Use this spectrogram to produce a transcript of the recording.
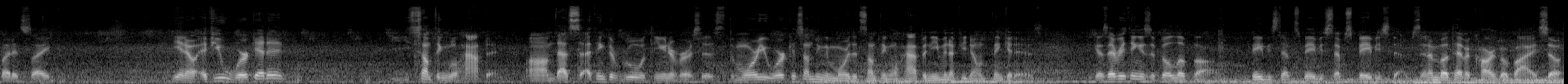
but it's like you know if you work at it something will happen um, that's I think the rule with the universe is the more you work at something the more that something will happen even if you don't think it is because everything is a build up uh, baby steps baby steps baby steps. And I'm about to have a car go by so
